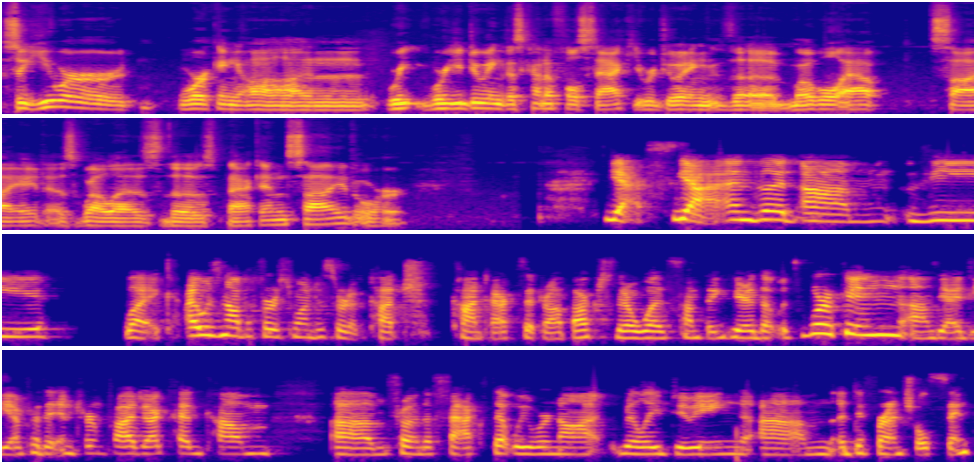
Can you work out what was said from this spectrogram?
so you were working on were, were you doing this kind of full stack? You were doing the mobile app side as well as the backend side or? Yes yeah and the um the like i was not the first one to sort of touch contacts at dropbox. There was something here that was working. Um, the idea for the intern project had come um, from the fact that we were not really doing um, a differential sync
